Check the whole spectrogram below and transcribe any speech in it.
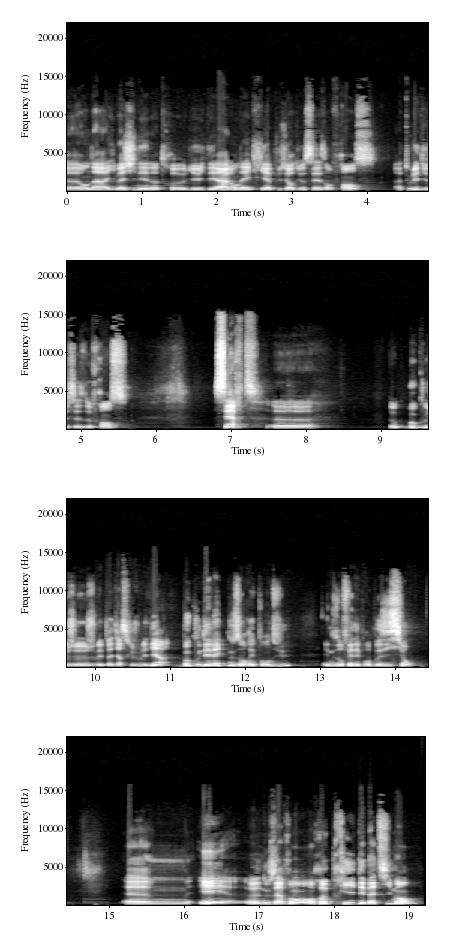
euh, on a imaginé notre lieu idéal, on a écrit à plusieurs diocèses en France, à tous les diocèses de France. Certes, euh, beaucoup, je ne vais pas dire ce que je voulais dire. Beaucoup d'évêques nous ont répondu et nous ont fait des propositions. Euh, et euh, nous avons repris des bâtiments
